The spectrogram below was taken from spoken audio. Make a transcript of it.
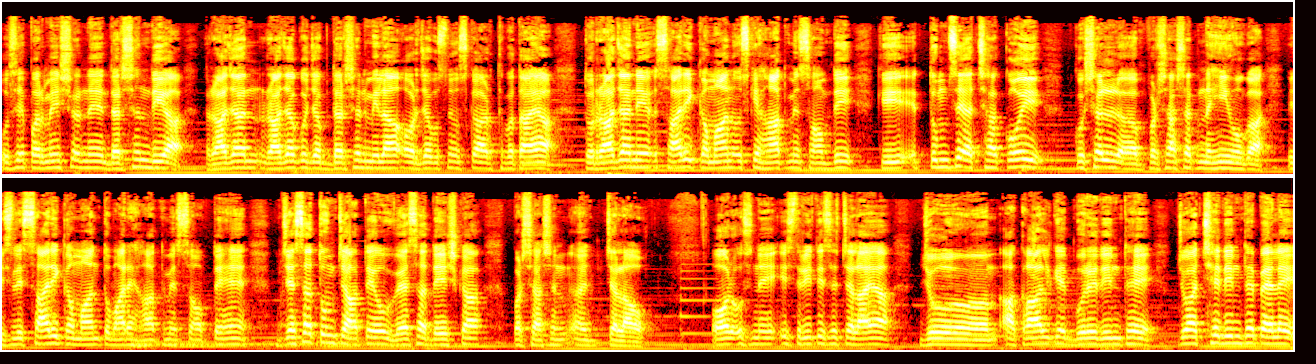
उसे परमेश्वर ने दर्शन दिया। राजा राजा को जब दर्शन मिला और जब उसने उसका अर्थ बताया तो राजा ने सारी कमान उसके हाथ में सौंप दी कि तुमसे अच्छा कोई कुशल प्रशासक नहीं होगा। इसलिए सारी कमान तुम्हारे हाथ में सौंपते हैं। जैसा तुम चाहते हो, वैसा देश का प्रशासन चलाओ। और उसने इस रीति से चलाया, जो अकाल के बुरे दिन थे, जो अच्छे दिन थे पहले,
